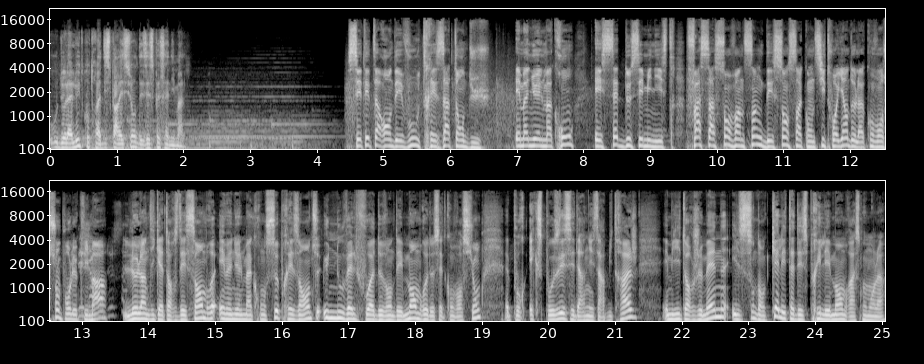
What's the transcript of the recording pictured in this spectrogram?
ou de la lutte contre la disparition des espèces c'était un rendez-vous très attendu. Emmanuel Macron et sept de ses ministres face à 125 des 150 citoyens de la Convention pour le climat. Le lundi 14 décembre, Emmanuel Macron se présente une nouvelle fois devant des membres de cette convention pour exposer ses derniers arbitrages. Émilie Torgemène, ils sont dans quel état d'esprit les membres à ce moment-là?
